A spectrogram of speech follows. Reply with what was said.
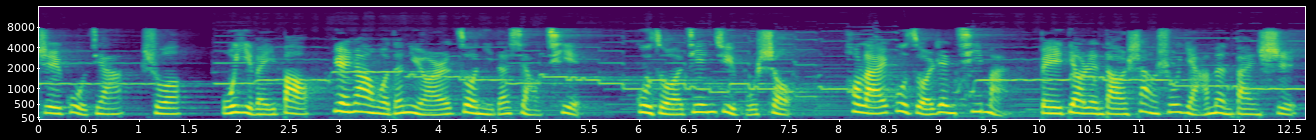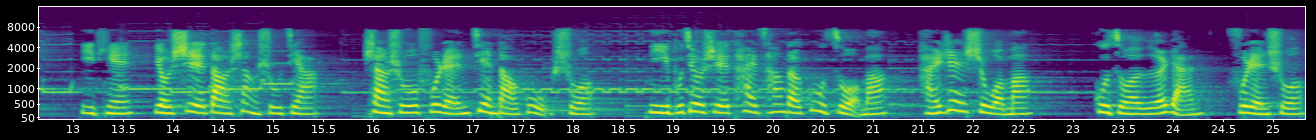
至顾家，说：“无以为报，愿让我的女儿做你的小妾。”顾左坚拒不受。后来顾左任期满，被调任到尚书衙门办事。一天有事到尚书家。尚书夫人见到顾说：“你不就是太仓的顾左吗？还认识我吗？”顾左愕然。夫人说：“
